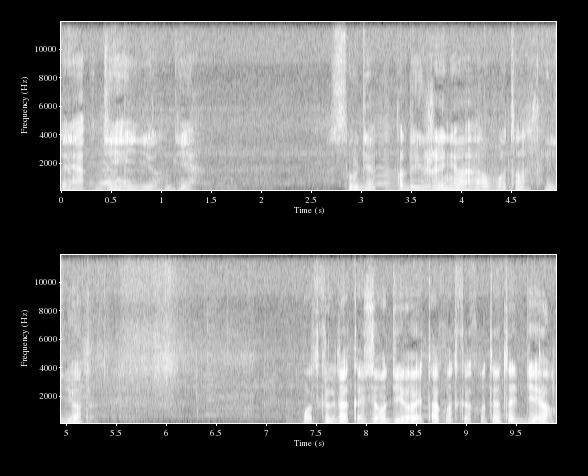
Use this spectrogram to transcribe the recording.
Так, где идет, где? Судя по движению, ага, вот он идет. Вот когда козел делает так вот, как вот этот делал,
